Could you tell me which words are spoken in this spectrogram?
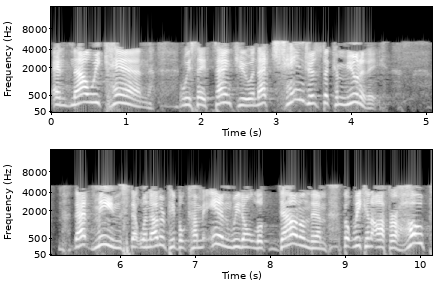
And now we can. We say thank you, and that changes the community. That means that when other people come in, we don't look down on them, but we can offer hope.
